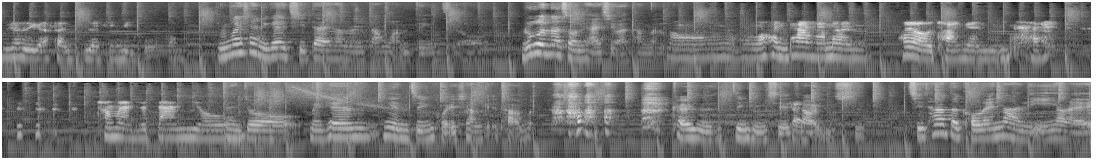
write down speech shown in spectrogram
这就是一个粉丝的心理活动。没关系，你可以期待他们当完兵之后，如果那时候你还喜欢他们哦，我很怕他们会有团员离开。充满着担忧，那你就每天念经回向给他们，开始进行邪教仪式。其他的 c o l e n a 你要来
